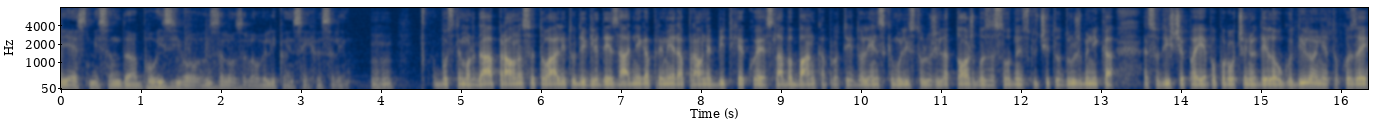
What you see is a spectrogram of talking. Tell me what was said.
jaz mislim, da bo izzivov zelo, zelo veliko in se jih veselim. Uh mhm. -huh. Boste morda pravno svetovali tudi glede zadnjega primera pravne bitke, ko je slaba banka proti dolenskemu listu vložila tožbo za sodno izključitev družbenika, sodišče pa je po poročanju dela ugodilo in je tako zdaj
